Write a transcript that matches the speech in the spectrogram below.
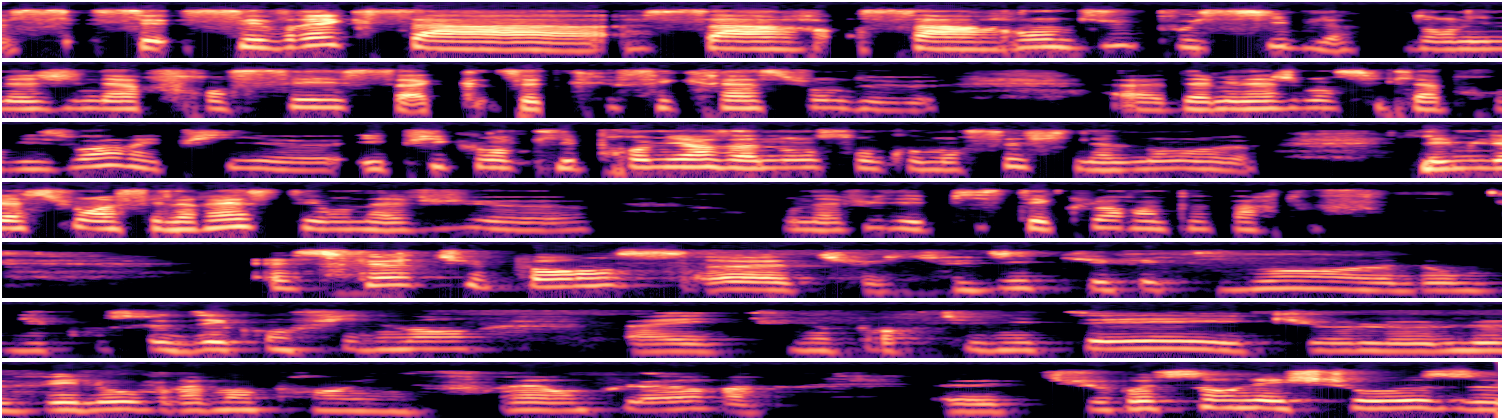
c'est vrai que ça, ça, ça, a rendu possible dans l'imaginaire français cette, ces créations d'aménagement cyclable provisoire. Et puis, et puis quand les premières annonces ont commencé, finalement, l'émulation a fait le reste et on a vu, on a vu des pistes éclore un peu partout. Est-ce que tu penses, euh, tu, dis qu'effectivement, euh, donc du coup, ce déconfinement bah, est une opportunité et que le, vélo vraiment prend une vraie ampleur. Euh, tu ressens les choses.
